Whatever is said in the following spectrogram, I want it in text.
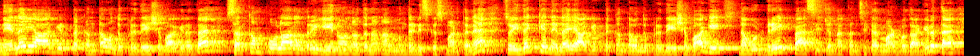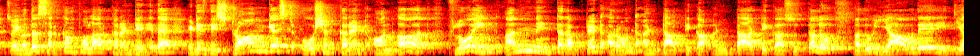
ನೆಲೆಯಾಗಿರ್ತಕ್ಕಂಥ ಒಂದು ಪ್ರದೇಶವಾಗಿರುತ್ತೆ. ಸರ್ಕಂಪೋಲಾರ್ ಅಂದ್ರೆ ಏನು ಅನ್ನೋದನ್ನ ನಾನು ಮುಂದೆ ಡಿಸ್ಕಸ್ ಮಾಡ್ತೇನೆ. ಸೊ ಇದಕ್ಕೆ ನೆಲೆಯಾಗಿರ್ತಕ್ಕಂಥ ಒಂದು ಪ್ರದೇಶವಾಗಿ ನಾವು ಡ್ರೇಕ್ ಪ್ಯಾಸೇಜ್ ಅನ್ನ ಕನ್ಸಿಡರ್ ಮಾಡಬಹುದಾಗಿರುತ್ತೆ ಸೊ ಈ ಒಂದು ಸರ್ಕಂಪೋಲಾರ್ ಕರೆಂಟ್ ಏನಿದೆ it is the strongest ocean current on earth flowing uninterrupted around Antarctica Antarctica ಸುತ್ತಲೂ ಅದು ಯಾವುದೇ ರೀತಿಯ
